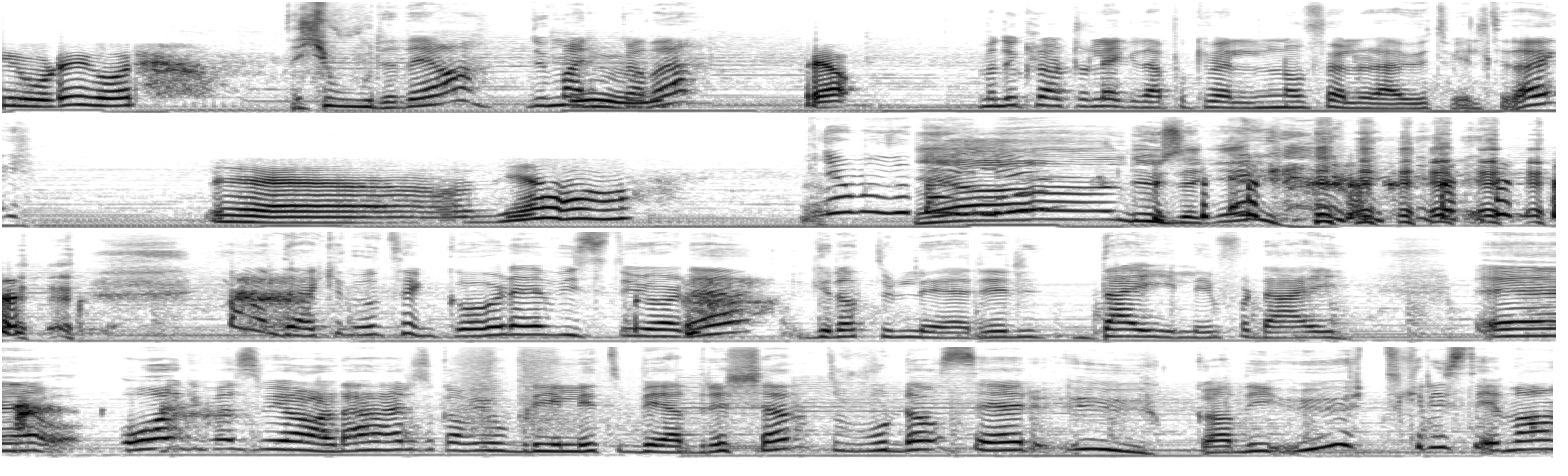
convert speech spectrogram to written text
gjorde det i går. Det gjorde det, ja. Du merka Mm. det. Ja. Men du klarte å legge deg på kvelden og føler deg uthvilt i dag? Uh, ja. Ja, du er usikker? Ja, men det er ikke noe å tenke over det hvis du gjør det. Gratulerer. Deilig for deg. Eh, og mens vi har deg her, så kan vi jo bli litt bedre kjent. Hvordan ser uka di ut, Kristina?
